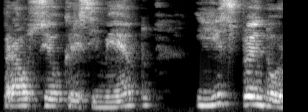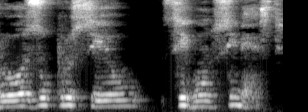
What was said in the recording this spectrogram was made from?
para o seu crescimento e esplendoroso para o seu segundo semestre.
